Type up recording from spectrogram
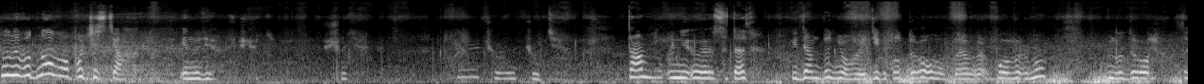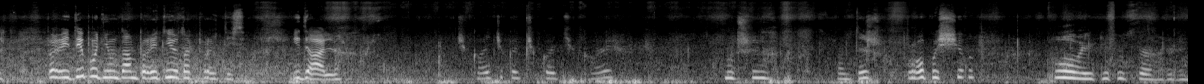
Ну не в одному, а по частях. Іноді. Чуть-чуть. Чуть-чуть. Там університет. Йдемо до нього. Я тільки тут дорогу поверну на дорогу. Так, перейти, потім там перейти і отак пройтись. Ідеально. Чекай, чекай, чекай, чекай. Машина. Там теж пропасть. Ой, які тут все гарні.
